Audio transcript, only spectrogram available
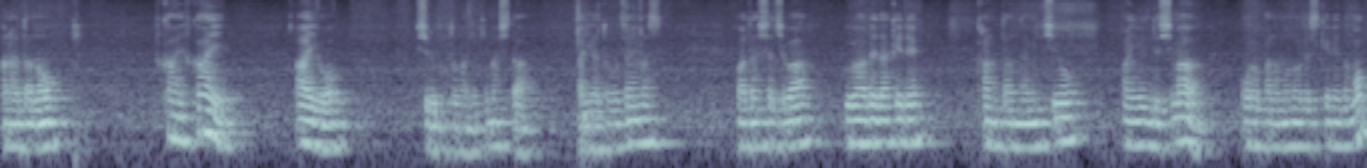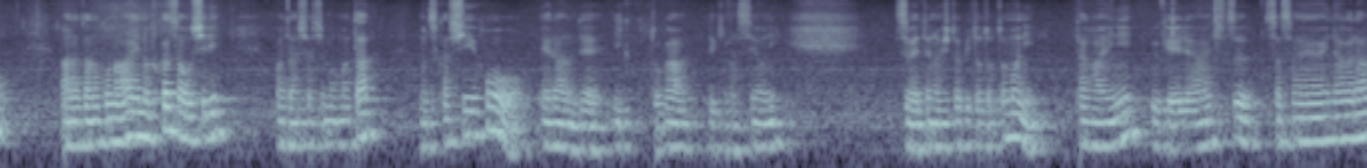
あなたの深い深い愛を知ることができました。ありがとうございます。私たちは上辺だけで簡単な道を歩んでしまう愚かなものですけれどもあなたのこの愛の深さを知り私たちもまた難しい方を選んでいくことができますように。全ての人々と共に互いに受け入れ合いつつ支え合いながら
